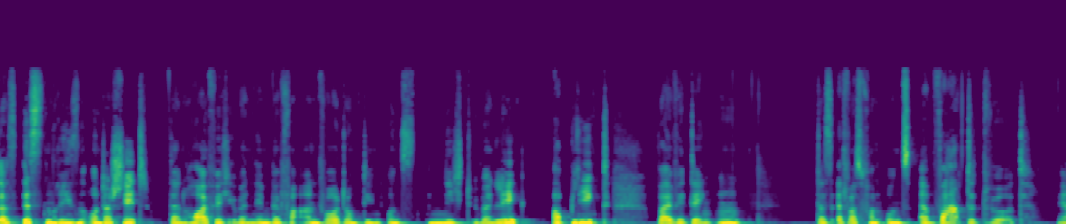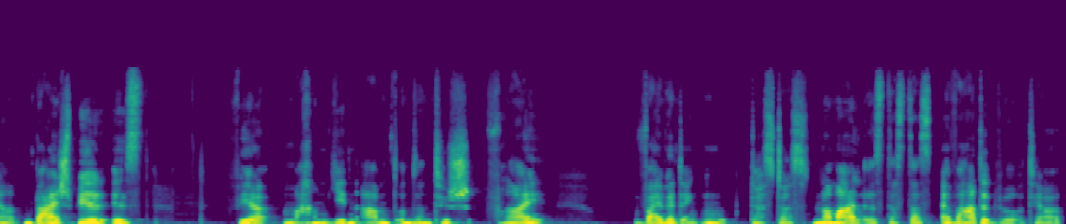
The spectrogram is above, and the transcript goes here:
Das ist ein Riesenunterschied, denn häufig übernehmen wir Verantwortung, die uns nicht überlegt, obliegt, weil wir denken, dass etwas von uns erwartet wird. Ja, ein Beispiel ist, wir machen jeden Abend unseren Tisch frei, weil wir denken, dass das normal ist, dass das erwartet wird, ja.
